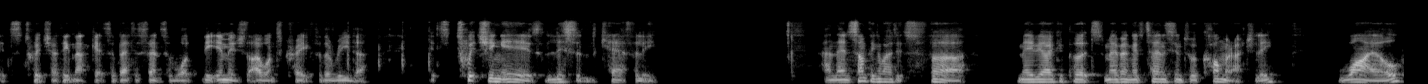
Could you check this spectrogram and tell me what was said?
It's twitch. I think that gets a better sense of what the image that I want to create for the reader. It's twitching ears, listened carefully. And then something about its fur. Maybe I could put, maybe I'm going to turn this into a comma actually. While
